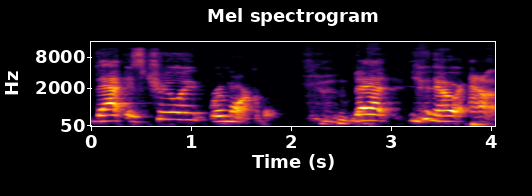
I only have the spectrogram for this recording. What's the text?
That is truly remarkable. that, you know, uh,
